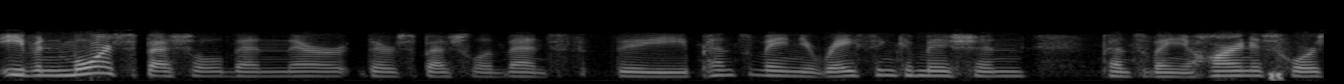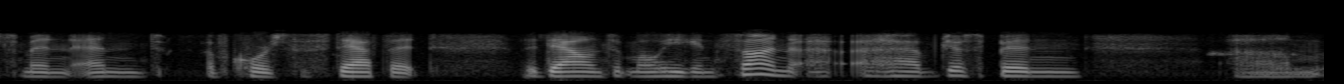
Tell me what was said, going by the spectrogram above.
even more special than their their special events. The Pennsylvania Racing Commission, Pennsylvania Harness Horsemen, and of course the staff at the Downs at Mohegan Sun have just been um,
